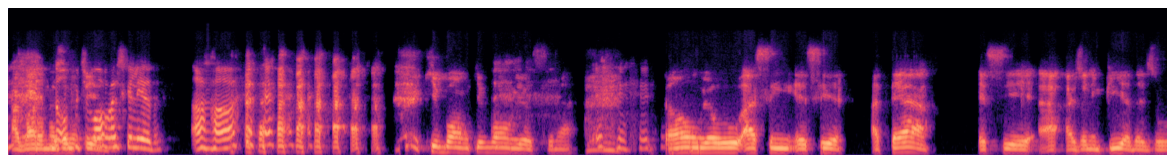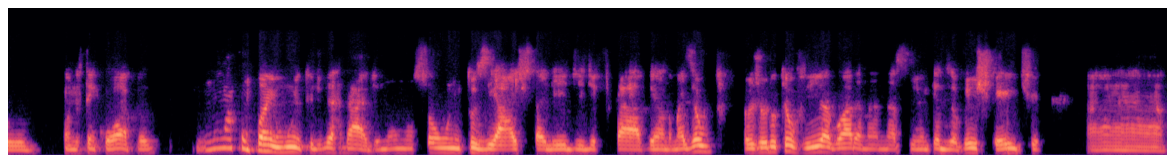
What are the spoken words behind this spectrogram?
Agora no futebol masculino. Uhum. que bom, que bom isso, né? Então, eu, assim, esse até esse as Olimpíadas, o quando tem Copa, eu não acompanho muito de verdade, não, não sou um entusiasta ali de, de ficar vendo, mas eu, eu juro que eu vi agora na, nas Olimpíadas, eu vi o skate, a,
